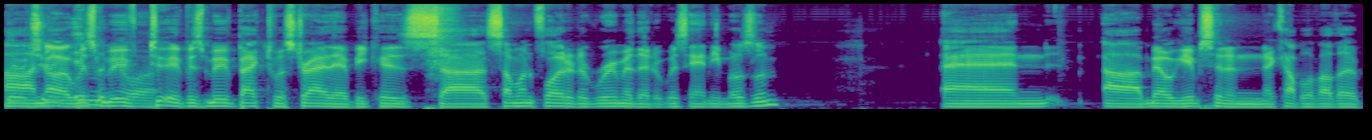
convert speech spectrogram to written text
Uh, no, it was Manila. moved. To, it was moved back to Australia because uh, someone floated a rumor that it was anti-Muslim, and uh, Mel Gibson and a couple of other,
